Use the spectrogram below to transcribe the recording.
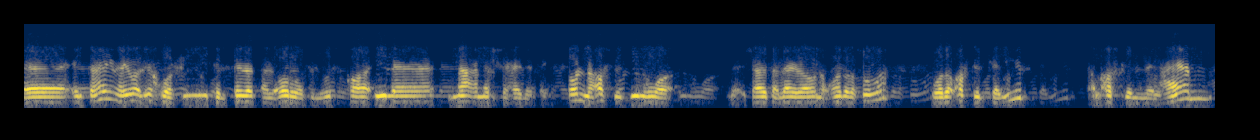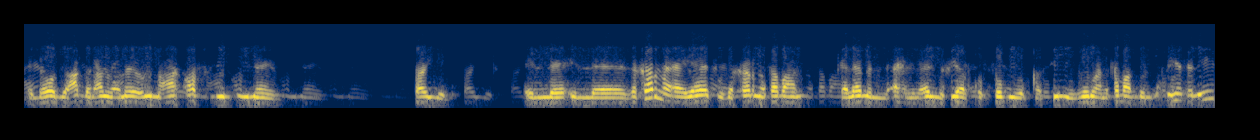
آه انتهينا أيها الإخوة في سلسلة العروة الوثقى إلى معنى الشهادتين قلنا أصل الدين هو شهادة لا إلا الله محمد رسول الله وده الأصل الكبير الأصل العام اللي هو بيعبر عنه العلماء يقول معاه أصل الإيمان. طيب ال ذكرنا آيات وذكرنا طبعا كلام أهل العلم فيها القرطبي والقاسمي وغيره يعني طبعا بنقول هنا ليه؟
